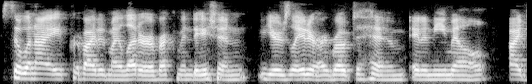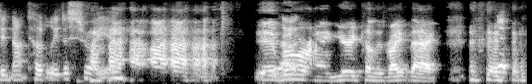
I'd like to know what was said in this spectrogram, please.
So when I provided my letter of recommendation years later, I wrote to him in an email, I did not totally destroy you. yeah, boomerang, here it comes right back. and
